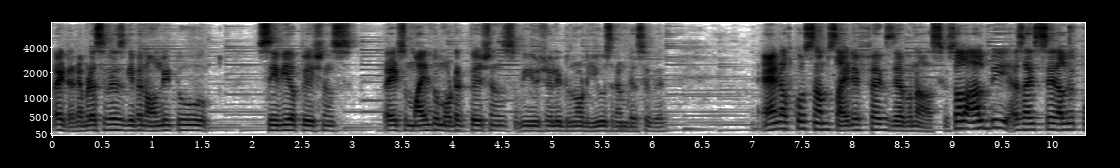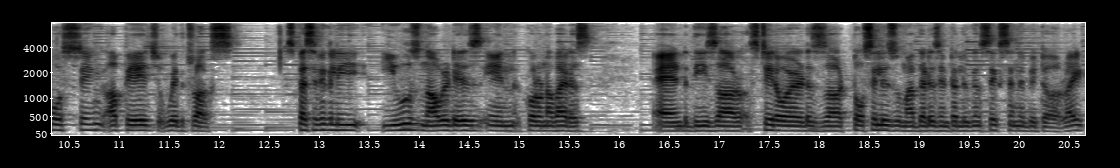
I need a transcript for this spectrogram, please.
right remdesivir is given only to severe patients right so mild to moderate patients we usually do not use remdesivir. And of course some side effects they're to ask you. So i'll be as i said i'll be posting a page with drugs specifically used nowadays in coronavirus. And these are steroids uh, tocilizumab that is interleukin 6 inhibitor right?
